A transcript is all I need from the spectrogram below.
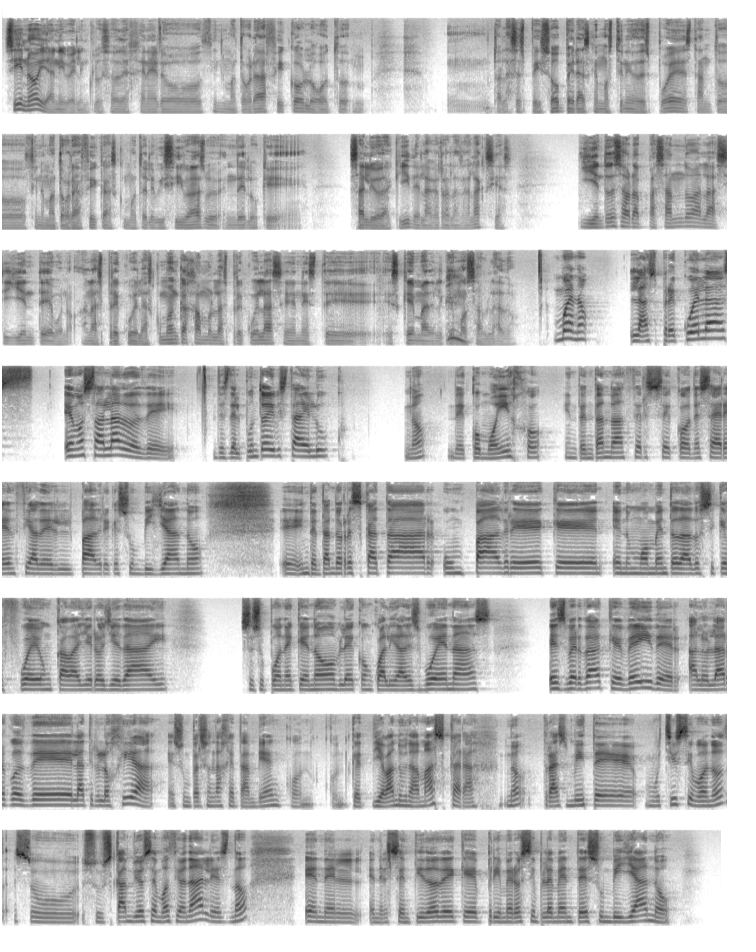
Sí, ¿no? Y a nivel incluso de género cinematográfico, luego mm, todas las space operas que hemos tenido después, tanto cinematográficas como televisivas, de lo que salió de aquí, de la Guerra de las Galaxias. Y entonces ahora pasando a la siguiente, bueno, a las precuelas. ¿Cómo encajamos las precuelas en este esquema del que hemos hablado? Bueno, las precuelas hemos hablado de desde el punto de vista de Luke, ¿no? De como hijo, intentando hacerse con esa herencia del padre que es un villano, eh, intentando rescatar un padre que en un momento dado sí que fue un caballero Jedi, se supone que noble, con cualidades buenas. Es verdad que Vader a lo largo de la trilogía es un personaje también con, que llevando una máscara, ¿no? Transmite muchísimo, ¿no? sus cambios emocionales, ¿no? En el, en el, sentido de que primero simplemente es un villano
